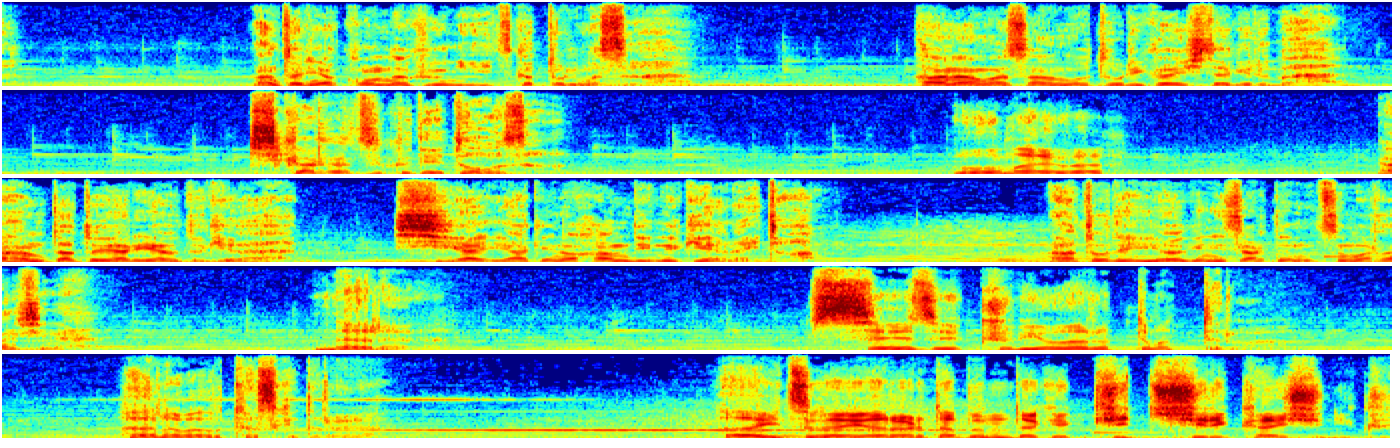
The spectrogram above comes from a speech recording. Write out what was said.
あんたにはこんな風に言いつかっております。花輪さんを取り返したければ力ずくでどうぞお前は？あんたとやり合う時は試合明けのハンディ抜きやないと。後で言い訳にされてもつまらんしな。ならせいぜい首を洗って待ってろ。花輪を助けたらあいつがやられた分だけきっちり返しに行く。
